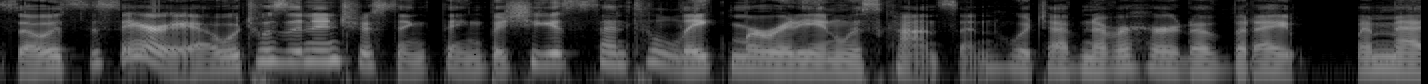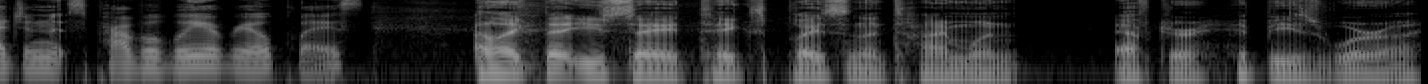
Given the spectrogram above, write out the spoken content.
So it's this area, which was an interesting thing. But she gets sent to Lake Meridian, Wisconsin, which I've never heard of, but I imagine it's probably a real place. I like that you say it takes place in the time when after hippies were a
